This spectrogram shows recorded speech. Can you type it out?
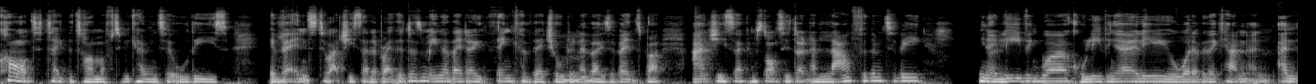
can't take the time off to be going to all these events to actually celebrate. That doesn't mean that they don't think of their children at those events, but actually circumstances don't allow for them to be you know, leaving work or leaving early or whatever they can. And, and,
